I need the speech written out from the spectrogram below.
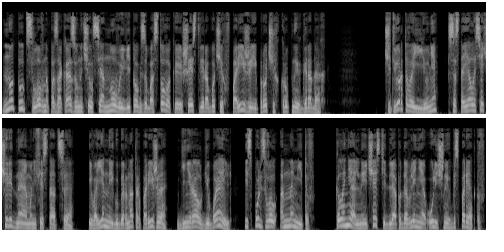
Но тут, словно по заказу, начался новый виток забастовок и шествий рабочих в Париже и прочих крупных городах. 4 июня состоялась очередная манифестация, и военный губернатор Парижа генерал Дюбайль использовал аннамитов, колониальные части для подавления уличных беспорядков,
